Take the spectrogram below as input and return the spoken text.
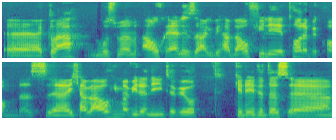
äh, klar muss man auch ehrlich sagen, wir haben auch viele Tore bekommen. Das, äh, ich habe auch immer wieder in die Interview geredet, dass, äh,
